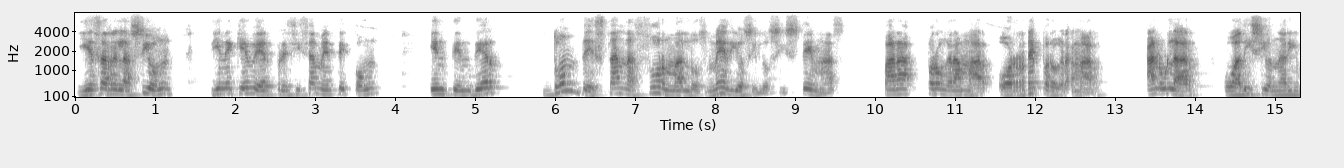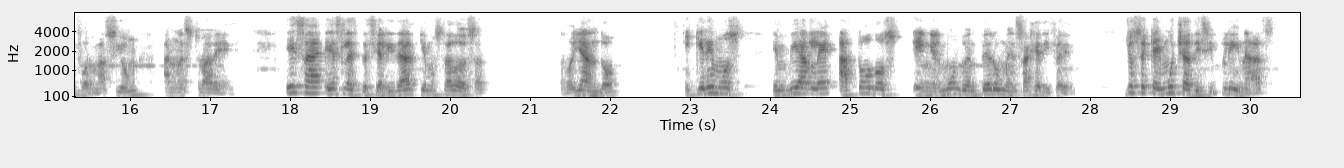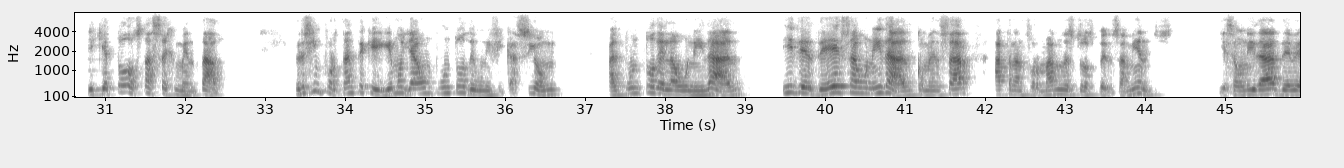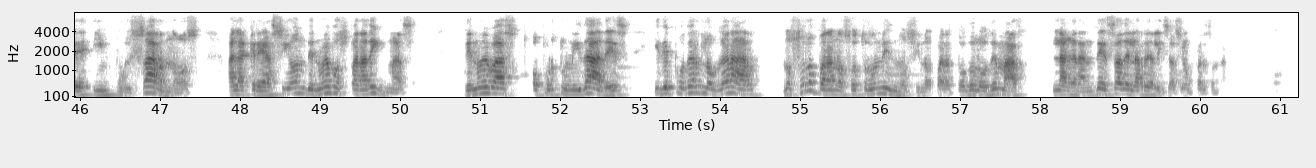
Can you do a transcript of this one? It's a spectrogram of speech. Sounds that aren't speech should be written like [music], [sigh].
Y esa relación tiene que ver precisamente con entender dónde están las formas, los medios y los sistemas para programar o reprogramar, anular o adicionar información a nuestro ADN. Esa es la especialidad que hemos estado desarrollando y queremos enviarle a todos en el mundo entero un mensaje diferente. Yo sé que hay muchas disciplinas y que todo está segmentado, pero es importante que lleguemos ya a un punto de unificación, al punto de la unidad y desde esa unidad comenzar a transformar nuestros pensamientos. Y esa unidad debe impulsarnos a la creación de nuevos paradigmas, de nuevas oportunidades y de poder lograr, no solo para nosotros mismos, sino para todos los demás, la grandeza de la realización personal.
